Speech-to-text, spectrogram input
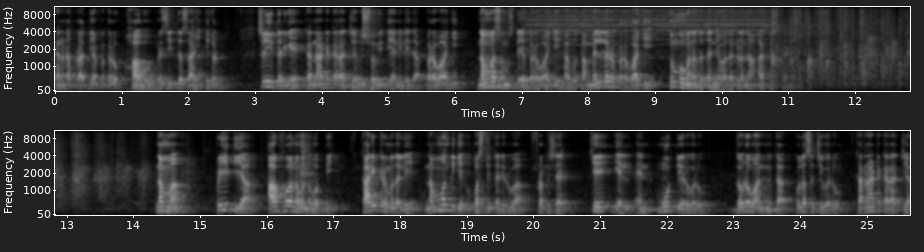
ಕನ್ನಡ ಪ್ರಾಧ್ಯಾಪಕರು ಹಾಗೂ ಪ್ರಸಿದ್ಧ ಸಾಹಿತಿಗಳು. ಶ್ರೀಯುತರಿಗೆ ಕರ್ನಾಟಕ ರಾಜ್ಯ ವಿಶ್ವವಿದ್ಯಾನಿಲಯದ ಪರವಾಗಿ, ನಮ್ಮ ಸಂಸ್ಥೆಯ ಪರವಾಗಿ ಹಾಗೂ ತಮ್ಮೆಲ್ಲರ ಪರವಾಗಿ ತುಂಬು ಮನದ ಧನ್ಯವಾದಗಳನ್ನು ಅರ್ಪಿಸ್ತೇನೆ. ನಮ್ಮ ಪ್ರೀತಿಯ ಆಹ್ವಾನವನ್ನು ಒಪ್ಪಿ ಕಾರ್ಯಕ್ರಮದಲ್ಲಿ ನಮ್ಮೊಂದಿಗೆ ಉಪಸ್ಥಿತರಿರುವ ಪ್ರೊಫೆಸರ್ ಕೆ ಎಲ್ ಎನ್ ಮೂರ್ತಿಯರವರು ಗೌರವಾನ್ವಿತ ಕುಲಸಚಿವರು ಕರ್ನಾಟಕ ರಾಜ್ಯ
